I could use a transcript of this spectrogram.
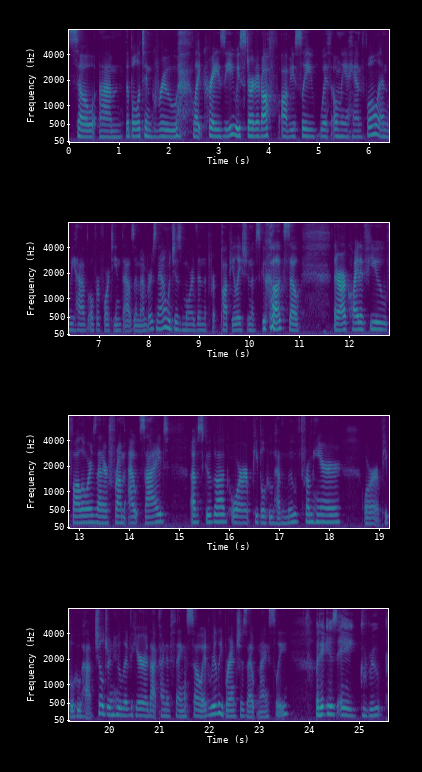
So um, the bulletin grew like crazy. We started off obviously with only a handful, and we have over 14,000 members now, which is more than the pr- population of Scugog. So there are quite a few followers that are from outside of Scugog or people who have moved from here or people who have children who live here, that kind of thing. So it really branches out nicely. But it is a group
